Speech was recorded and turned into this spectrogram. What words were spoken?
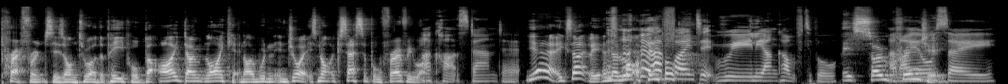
preferences onto other people, but I don't like it and I wouldn't enjoy it. It's not accessible for everyone. I can't stand it. Yeah, exactly. And a lot of people I find it really uncomfortable. It's so and cringy. I also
